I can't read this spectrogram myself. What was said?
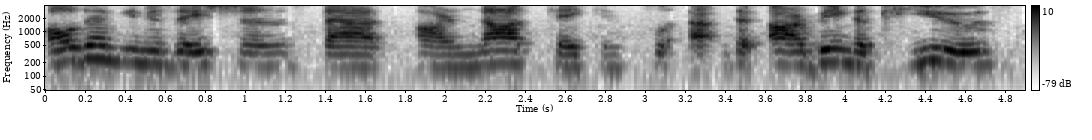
all the immunizations that are not taking pl- uh, that are being accused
